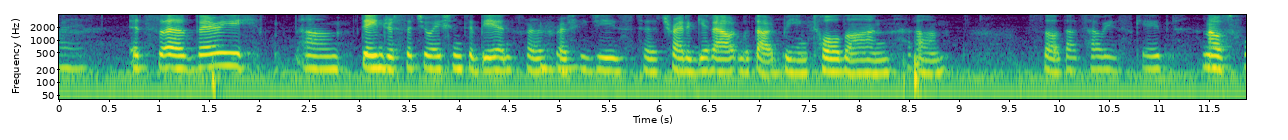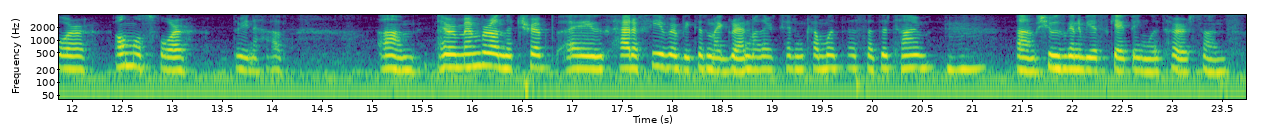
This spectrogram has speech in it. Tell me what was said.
right. it's a very um, dangerous situation to be in for mm-hmm. refugees to try to get out without being told on. Um, so that's how we escaped. And I was four, almost four, three and a half. Um, I remember on the trip, I had a fever because my grandmother couldn't come with us at the time. Mm-hmm. Um, she was going to be escaping with her sons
